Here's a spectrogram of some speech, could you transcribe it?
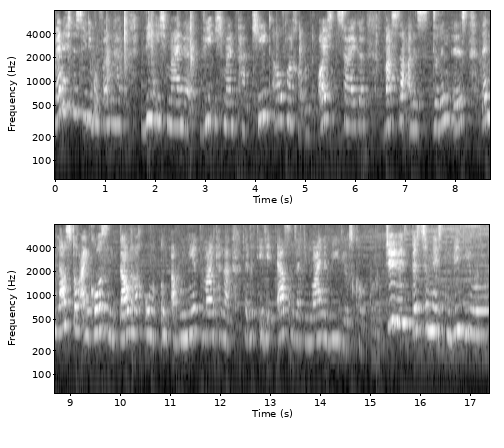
wenn euch das Video gefallen hat, wie ich, meine, wie ich mein Paket aufmache und euch zeige, was da alles drin ist, dann lasst doch einen großen Daumen nach oben und abonniert meinen Kanal, damit ihr die Ersten seid, die meine Videos gucken. Tschüss, bis zum nächsten Video.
